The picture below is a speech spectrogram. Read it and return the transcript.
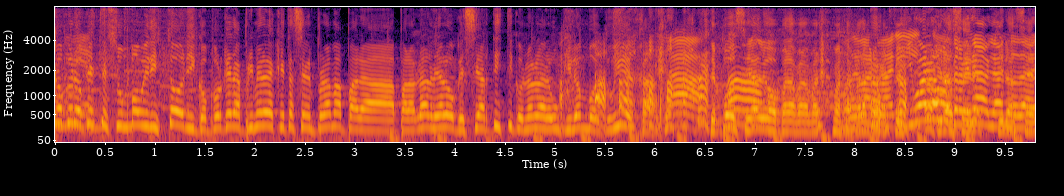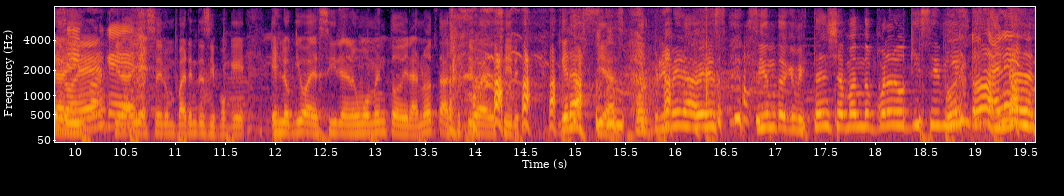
yo creo que este es un móvil histórico, porque es la primera vez que estás en el programa para, para hablar de algo que sea artístico y no hablar de algún quilombo de tu vieja. Claro. ¿Te puedo decir algo? Para, para, para. De. Igual vamos a terminar hacer- hablando de algo, ahí- ¿eh? Quiero ahí hacer un paréntesis porque es lo que iba a decir en algún momento de la nota. Yo te iba a decir, gracias. Por primera vez siento que me están llamando por algo que hice bien. Nada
